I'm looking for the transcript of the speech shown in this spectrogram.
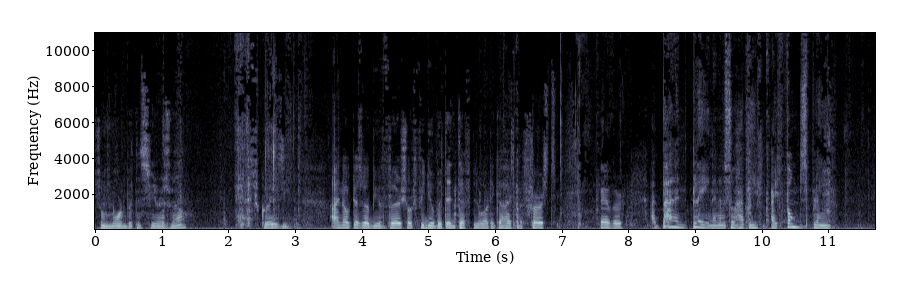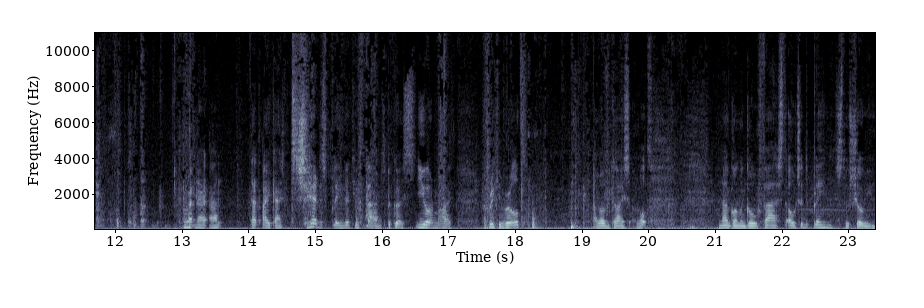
Some more buttons here as well. It's crazy. I know this will be a very short video, but it definitely it, guys. My first ever abandoned plane, and I'm so happy I found this plane right now, and that I can share this plane with you fans because you are my freaky world. I love you guys a lot. And I'm gonna go fast outside the plane just to show you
